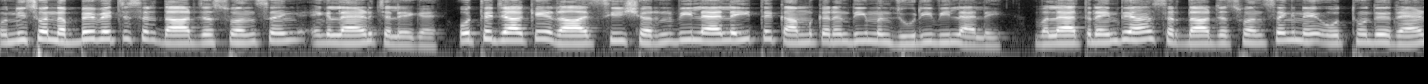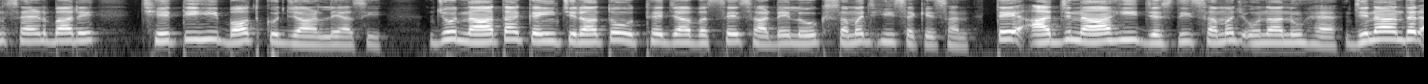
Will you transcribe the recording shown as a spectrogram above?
1990 ਵਿੱਚ ਸਰਦਾਰ ਜਸਵੰਤ ਸਿੰਘ ਇੰਗਲੈਂਡ ਚਲੇ ਗਏ। ਉੱਥੇ ਜਾ ਕੇ ਰਾਜਸੀ ਸ਼ਰਨ ਵੀ ਲੈ ਲਈ ਤੇ ਕੰਮ ਕਰਨ ਦੀ ਮਨਜ਼ੂਰੀ ਵੀ ਲੈ ਲਈ। ਵਲੈਤ ਰਹਿੰਦਿਆਂ ਸਰਦਾਰ ਜਸਵੰਤ ਸਿੰਘ ਨੇ ਉੱਥੋਂ ਦੇ ਰਹਿਣ ਸਹਿਣ ਬਾਰੇ ਛੇਤੀ ਹੀ ਬਹੁਤ ਕੁਝ ਜਾਣ ਲਿਆ ਸੀ। ਜੋ ਨਾ ਤਾਂ ਕਈ ਚਿਰਾਂ ਤੋਂ ਉੱਥੇ ਜਾ ਵਸੇ ਸਾਡੇ ਲੋਕ ਸਮਝ ਹੀ ਸਕੇ ਸਨ। ਤੇ ਅੱਜ ਨਾ ਹੀ ਜਿਸ ਦੀ ਸਮਝ ਉਹਨਾਂ ਨੂੰ ਹੈ, ਜਿਨ੍ਹਾਂ ਅੰਦਰ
